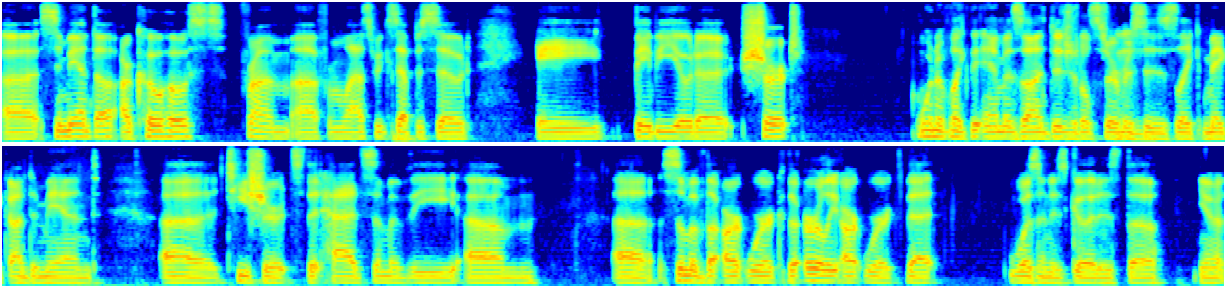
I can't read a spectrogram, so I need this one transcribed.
uh, Samantha, our co-host from uh, from last week's episode, a Baby Yoda shirt, one of like the Amazon digital services mm. like make on demand uh, T-shirts that had some of the um, uh, some of the artwork, the early artwork that wasn't as good as the you know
